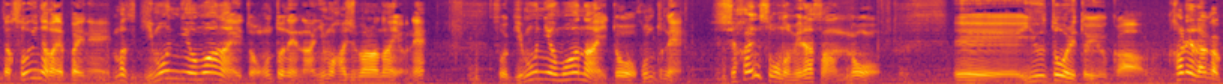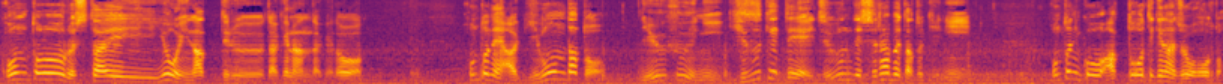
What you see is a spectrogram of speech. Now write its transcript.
だからそういうのがやっぱりね、まず疑問に思わないと本当ね、何も始まらないよね。そう疑問に思わないと、本当ね、支配層の皆さんの、えー、言う通りというか、彼らがコントロールしたいようになってるだけなんだけど、ほんとね、あ、疑問だという風に気づけて自分で調べたときに、本当にこう圧倒的な情報と、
